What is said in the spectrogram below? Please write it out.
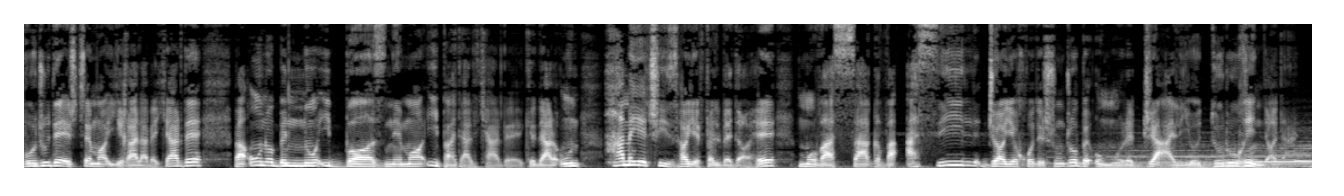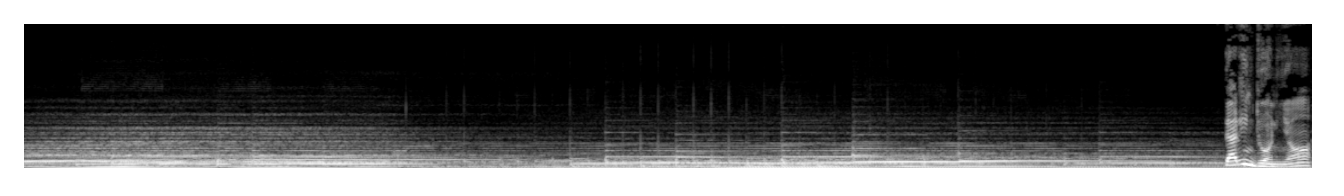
وجود اجتماعی غلبه کرده و اونو به نوعی بازنمایی بدل کرده که در اون همه چیزهای فلبداهه موثق و اصیل جای خودشون رو به امور جعلی و دروغین دادن. در این دنیا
